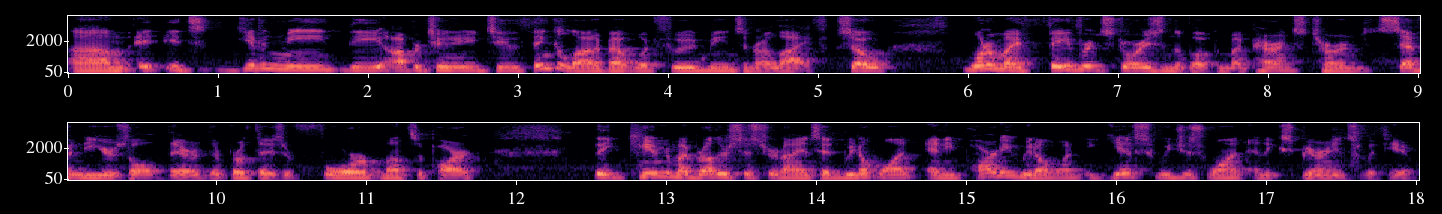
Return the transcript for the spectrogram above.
um, it, it's given me the opportunity to think a lot about what food means in our life. So, one of my favorite stories in the book, when my parents turned 70 years old, their, their birthdays are four months apart. They came to my brother, sister, and I and said, We don't want any party. We don't want any gifts. We just want an experience with you.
